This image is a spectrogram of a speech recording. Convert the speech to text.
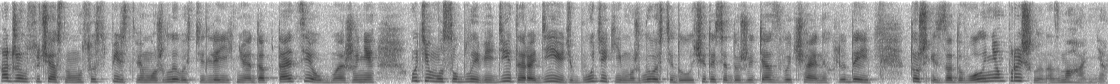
Адже у сучасному суспільстві можливості для їхньої адаптації обмежені. Утім, особливі діти радіють будь-якій можливості долучитися до життя звичайних людей. Тож із задоволенням прийшли на змагання.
